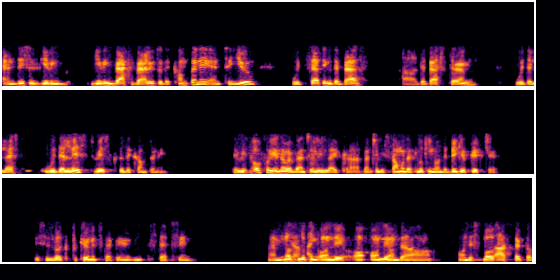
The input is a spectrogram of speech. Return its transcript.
and this is giving giving back value to the company and to you with setting the best uh, the best terms with the less with the least risk to the company. There is also, you know, eventually like uh, eventually someone that's looking on the bigger picture. This is where procurement step in, steps in. I'm not yeah, looking only only on the on the small aspect of,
